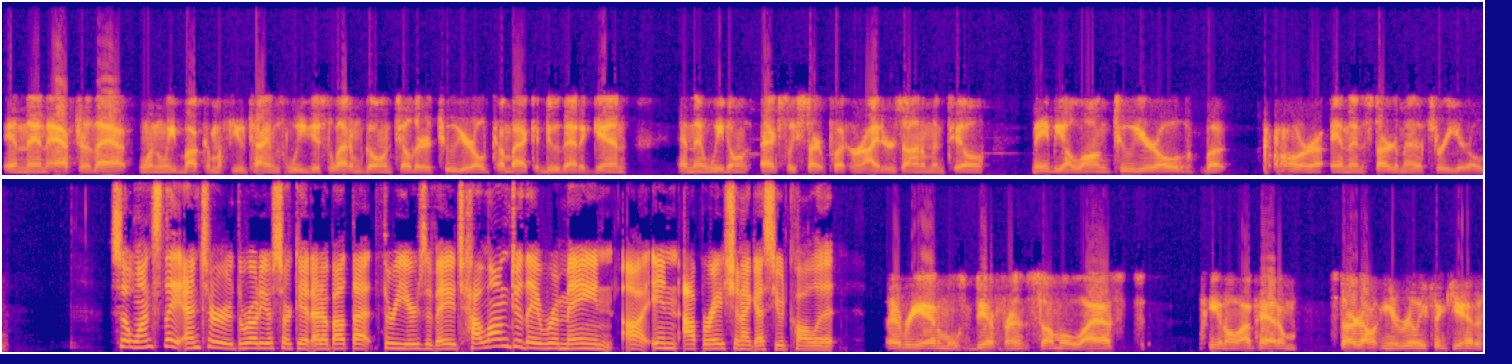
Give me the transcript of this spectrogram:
And then after that, when we buck them a few times, we just let them go until they're a two-year-old. Come back and do that again, and then we don't actually start putting riders on them until maybe a long two-year-old. But or and then start them at a three year old. So once they enter the rodeo circuit at about that three years of age, how long do they remain uh, in operation? I guess you would call it. Every animal's different. Some will last. You know, I've had them start out and you really think you had a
